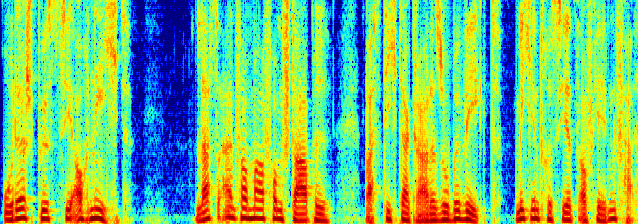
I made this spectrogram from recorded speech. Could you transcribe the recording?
oder spürst sie auch nicht. Lass einfach mal vom Stapel, was dich da gerade so bewegt. Mich interessiert es auf jeden Fall.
